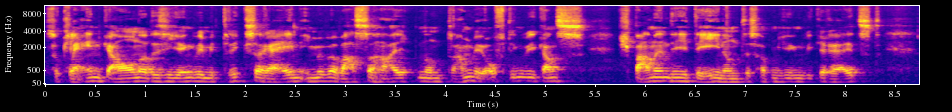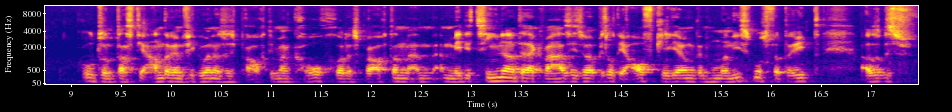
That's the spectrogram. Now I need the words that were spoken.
so Kleingauner, die sich irgendwie mit Tricksereien immer über Wasser halten und haben mir oft irgendwie ganz spannende Ideen und das hat mich irgendwie gereizt. Gut, und dass die anderen Figuren, also es braucht immer einen Koch oder es braucht einen, einen Mediziner, der quasi so ein bisschen die Aufklärung, den Humanismus vertritt. Also das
